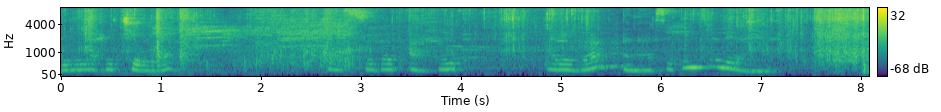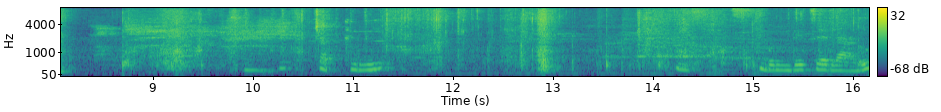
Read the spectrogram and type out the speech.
दिलेली आहे चिवडा त्यासोबत आहेत रेगा अनारसे पण दिलेले आहेत. चकली बुंदीचे लाडू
